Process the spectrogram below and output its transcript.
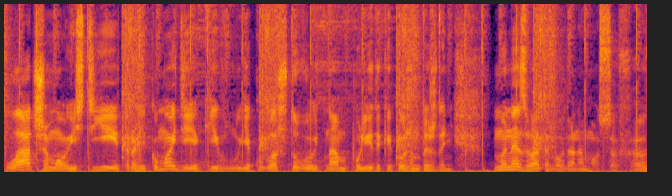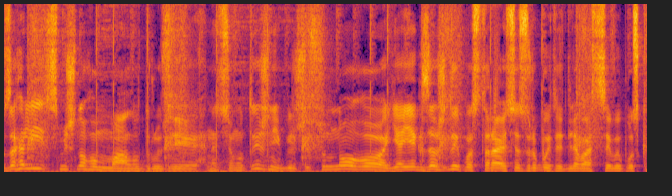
плачемо із тієї трагікомедії, які, яку влаштовують нам політики кожен тиждень. Мене звати Богдан Амосов. Взагалі смішного мало, друзі. На цьому тижні більше сумного. Я як завжди постараюся зробити для вас цей випуск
